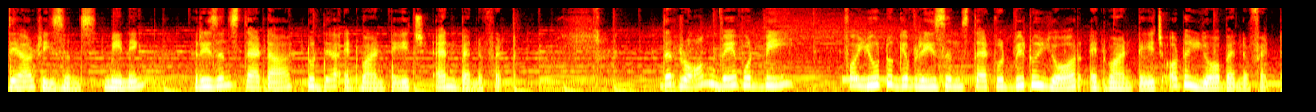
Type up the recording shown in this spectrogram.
their reasons, meaning reasons that are to their advantage and benefit. The wrong way would be for you to give reasons that would be to your advantage or to your benefit.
